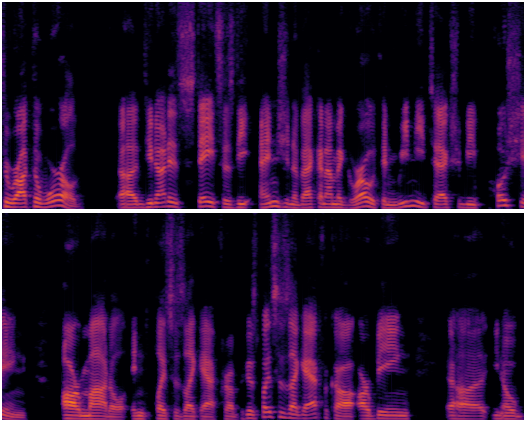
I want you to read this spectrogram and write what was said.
throughout the world. Uh, the United States is the engine of economic growth, and we need to actually be pushing our model in places like Africa because places like Africa are being uh, you know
